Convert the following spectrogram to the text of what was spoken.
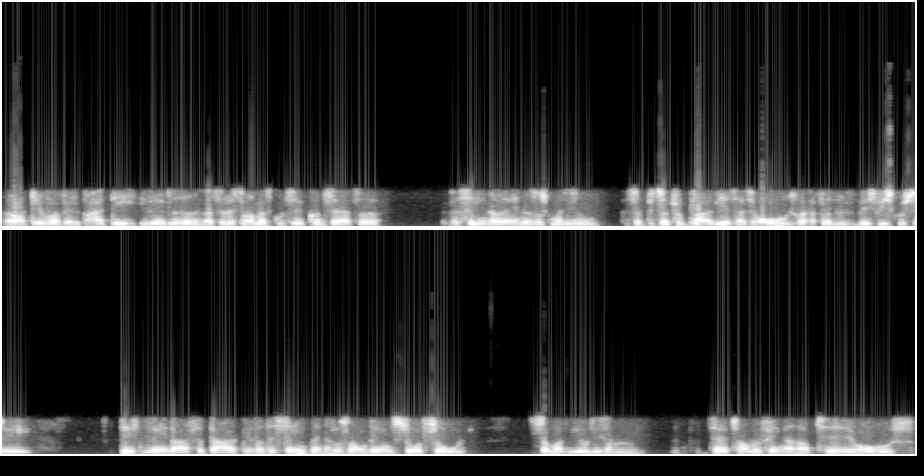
Og det var vel bare det i virkeligheden. Altså hvis det var, man skulle til et koncert, så eller se noget andet, så skulle man ligesom... Så, så plejede vi at tage til Aarhus i hvert fald, hvis vi skulle se Disneyland After Dark, eller The Sandman, eller sådan nogle bands, Sort Sol, så måtte vi jo ligesom tage tommelfingeren op til Aarhus.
